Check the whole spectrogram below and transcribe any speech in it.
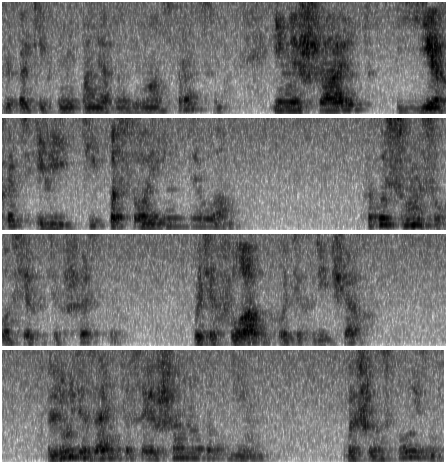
для каких-то непонятных демонстраций и мешают ехать или идти по своим делам. Какой смысл во всех этих шествиях, в этих флагах, в этих речах? Люди заняты совершенно другим. Большинство из них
